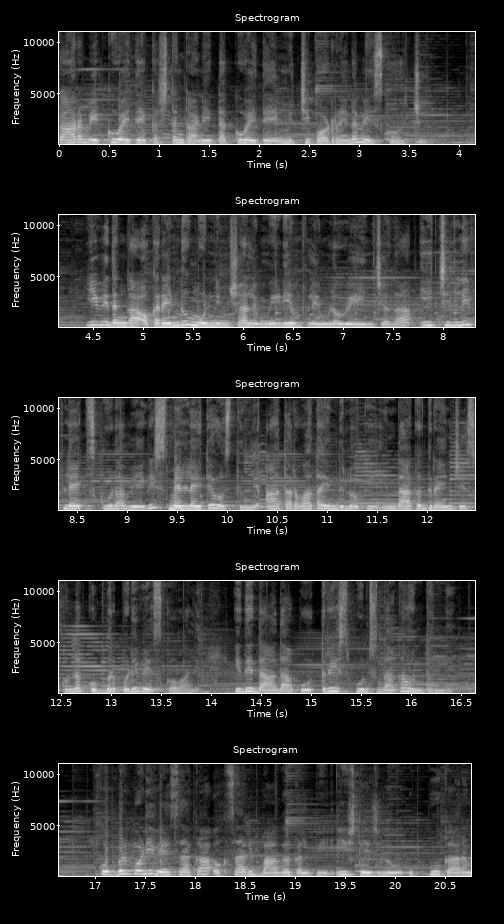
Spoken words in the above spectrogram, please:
కారం ఎక్కువైతే కష్టం కానీ తక్కువైతే మిర్చి పౌడర్ అయినా వేసుకోవచ్చు. ఈ విధంగా ఒక రెండు మూడు నిమిషాలు మీడియం ఫ్లేమ్లో వేయించగా ఈ చిల్లీ ఫ్లేక్స్ కూడా వేగి స్మెల్ అయితే వస్తుంది. ఆ తర్వాత ఇందులోకి ఇందాక గ్రైండ్ చేసుకున్న కొబ్బరి పొడి వేసుకోవాలి. ఇది దాదాపు త్రీ స్పూన్స్ దాకా ఉంటుంది. కొబ్బరి పొడి వేశాక ఒకసారి బాగా కలిపి ఈ స్టేజ్లో ఉప్పు కారం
